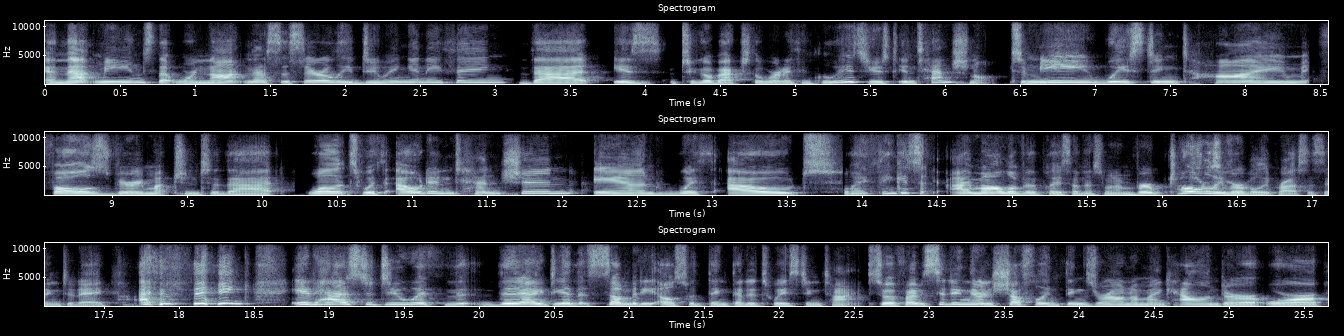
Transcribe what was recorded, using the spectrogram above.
And that means that we're not necessarily doing anything that is to go back to the word I think Louise used intentional. To me, wasting time falls very much into that. Well, it's without intention and without, well, I think it's, I'm all over the place on this one. I'm ver- totally verbally processing today. I think it has to do with the, the idea that somebody else would think that it's wasting time. So if I'm sitting there and shuffling things around on my calendar or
